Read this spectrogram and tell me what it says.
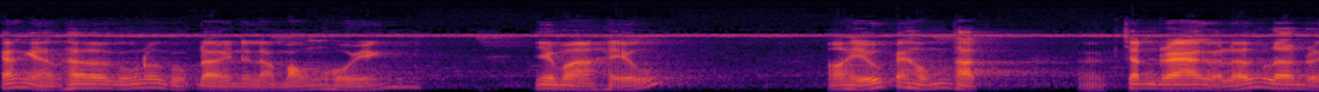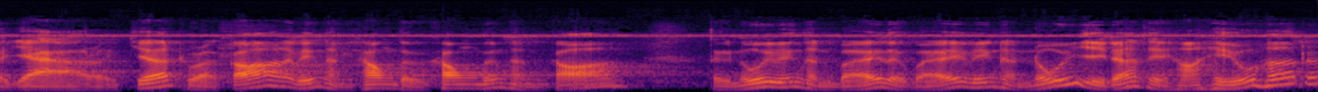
Các nhà thơ cũng nói cuộc đời này là mộng huyễn. Nhưng mà hiểu, họ hiểu cái không thật. Ờ, sanh ra rồi lớn lên rồi già rồi chết rồi có nó biến thành không, từ không biến thành có, từ núi biến thành bể, từ bể biến thành núi gì đó thì họ hiểu hết á.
